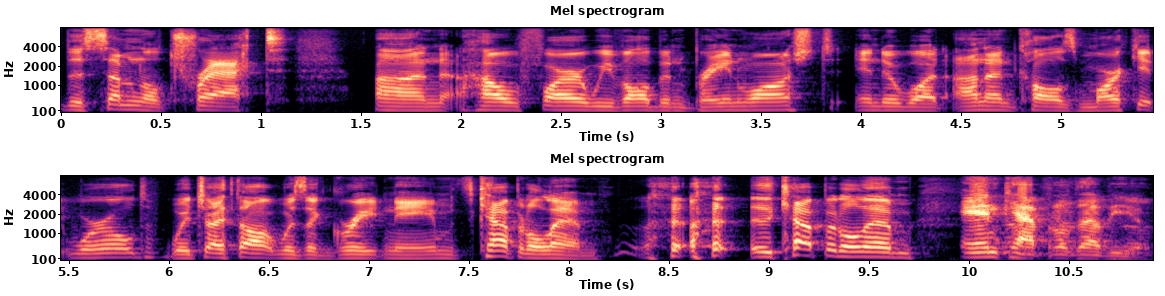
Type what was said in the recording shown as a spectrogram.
this seminal tract on how far we've all been brainwashed into what Anand calls market world, which I thought was a great name. It's capital M, capital M And capital W.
